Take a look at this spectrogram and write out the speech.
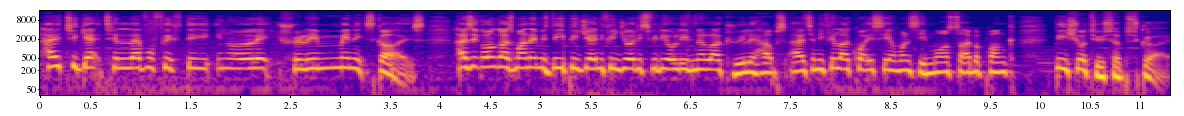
How to get to level 50 in literally minutes guys. How's it going guys? My name is DPJ and if you enjoyed this video leaving a like really helps out and if you like what you see and want to see more cyberpunk be sure to subscribe.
